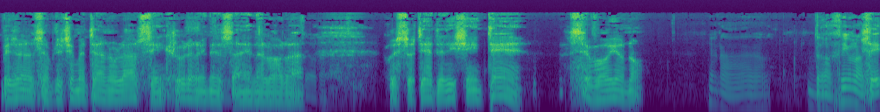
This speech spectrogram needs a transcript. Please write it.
Bisogna semplicemente annullarsi, includere in essa ed allora questo ti aderisce in te, se vuoi o no. Sì,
